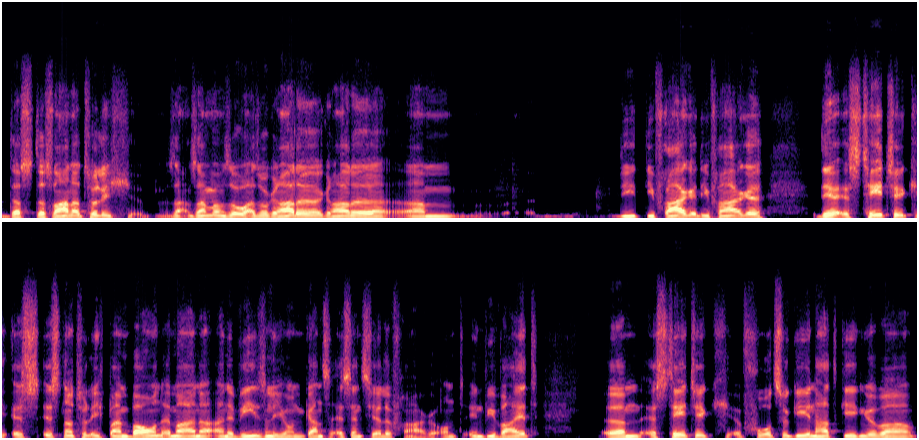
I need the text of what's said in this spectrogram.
das, das war natürlich, sagen wir mal so, also gerade, gerade ähm, die, die Frage, die Frage der Ästhetik ist, ist natürlich beim Bauen immer eine, eine wesentliche und ganz essentielle Frage. Und inwieweit ähm, Ästhetik vorzugehen hat gegenüber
